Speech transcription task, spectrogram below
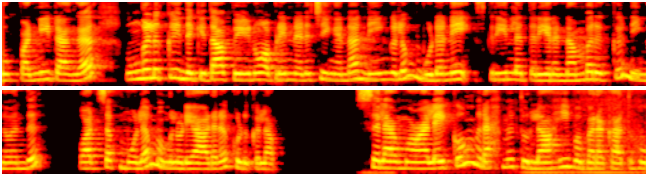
புக் பண்ணிட்டாங்க. உங்களுக்கு இந்த கிதாப் வேணும் அப்படின்னு நினச்சிங்கன்னா நீங்களும் உடனே ஸ்க்ரீனில் தெரிகிற நம்பருக்கு நீங்கள் வந்து வாட்ஸ்அப் மூலம் உங்களுடைய ஆர்டரை கொடுக்கலாம். அலாம் வலைக்கம் ரஹமத்துல்லாஹி வபரகாத்துஹூ.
